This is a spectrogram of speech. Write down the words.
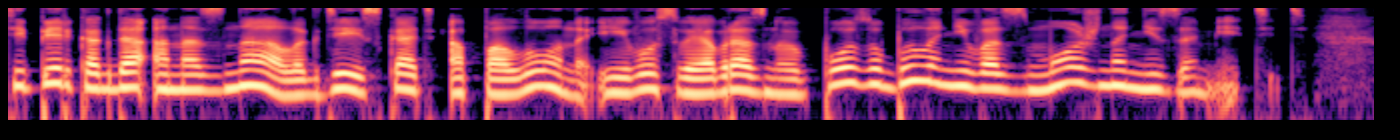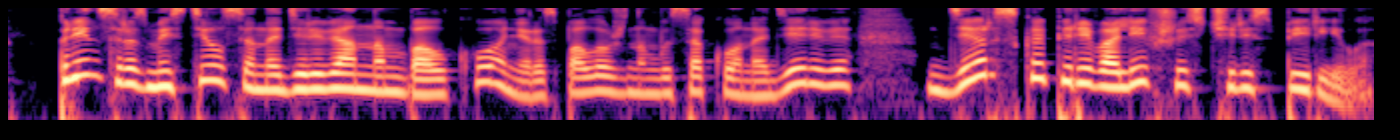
Теперь, когда она знала, где искать Аполлона и его своеобразную позу, было невозможно не заметить. Принц разместился на деревянном балконе, расположенном высоко на дереве, дерзко перевалившись через перила.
